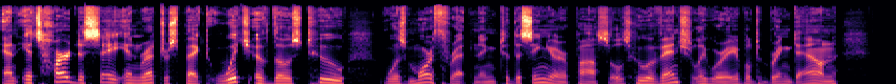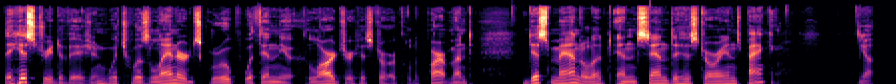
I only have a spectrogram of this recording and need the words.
And it's hard to say in retrospect which of those two was more threatening to the senior apostles who eventually were able to bring down the history division, which was Leonard's group within the larger historical department, dismantle it, and send the historians packing. Yeah.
